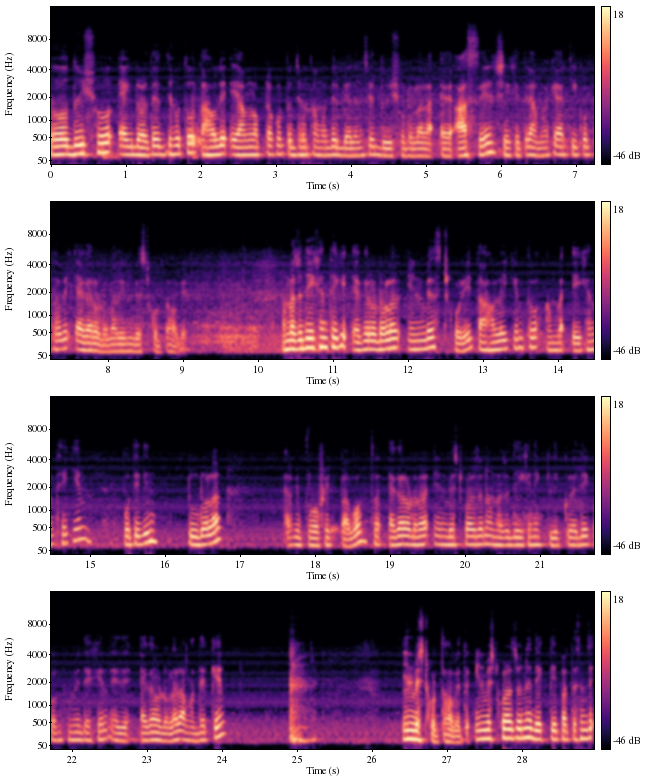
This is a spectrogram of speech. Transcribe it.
তো দুইশো এক ডলার যেহেতু, তাহলে এই আনলকটা করতে যেহেতু আমাদের ব্যালেন্সে দুইশো ডলার আছে, সেক্ষেত্রে আমাকে আর কি করতে হবে? এগারো ডলার ইনভেস্ট করতে হবে। আমরা যদি এখান থেকে এগারো ডলার ইনভেস্ট করি তাহলে কিন্তু আমরা এইখান থেকে প্রতিদিন টু ডলার আর কি প্রফিট পাবো। তো এগারো ডলার ইনভেস্ট করার জন্য আমরা যদি এখানে ক্লিক করে দিই কনফার্মে দেখেন, এই যে এগারো ডলার আমাদেরকে ইনভেস্ট করতে হবে। তো ইনভেস্ট করার জন্য দেখতেই পারতেছেন যে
